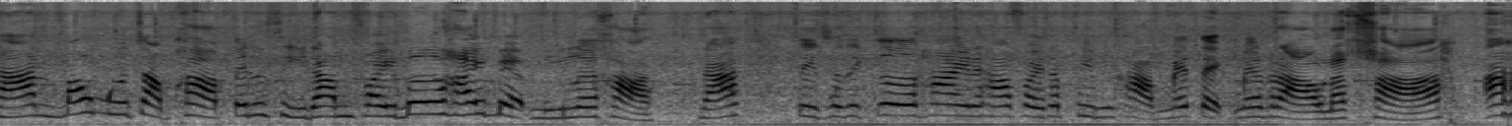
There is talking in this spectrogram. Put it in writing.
นะเบ้ามือจับค่ะ เป็นสีดำไฟเบอร์ให้แบบนี้เลยค่ะนะติดสติกเกอร์ให้นะคะ ไฟทับทิมค่ะ ไม่แตกไม่ร้าวนะคะอะ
